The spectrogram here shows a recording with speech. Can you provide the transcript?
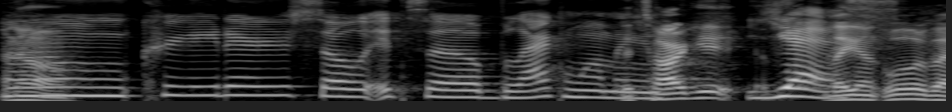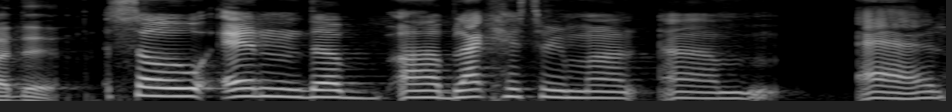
No. um creator? So it's a black woman. the Target. Yes. What about that? so in the uh, Black History Month um, ad,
